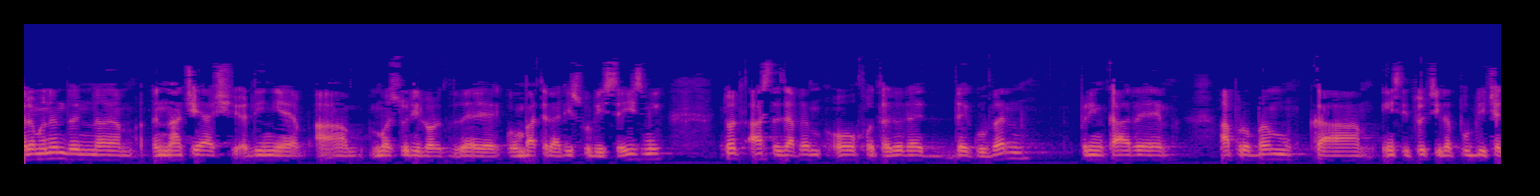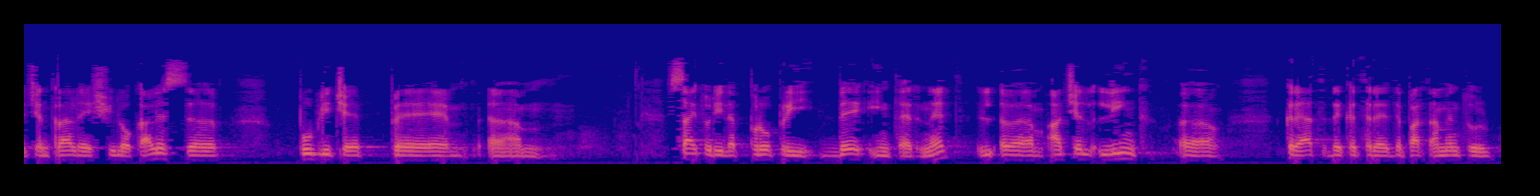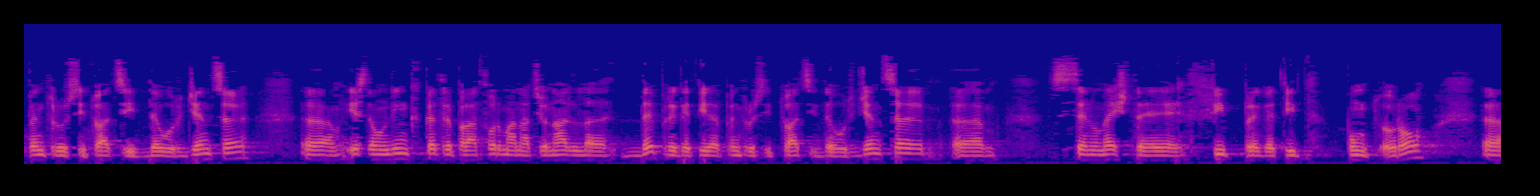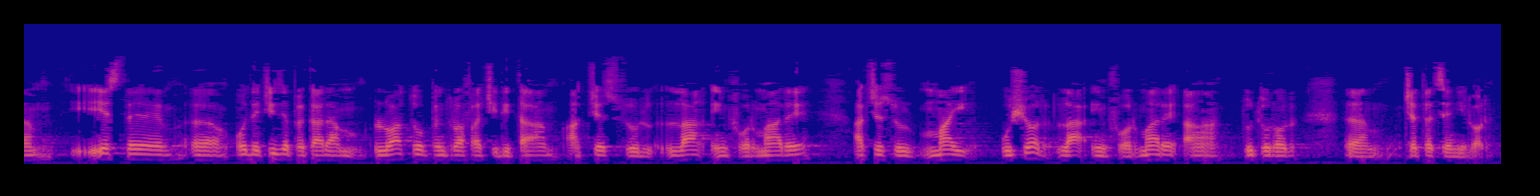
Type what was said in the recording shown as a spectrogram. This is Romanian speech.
Rămânând în, în aceeași linie a măsurilor de combatere a riscului seismic, tot astăzi avem o hotărâre de guvern prin care aprobăm ca instituțiile publice centrale și locale să publice pe um, site-urile proprii de internet uh, acel link uh, creat de către Departamentul pentru Situații de Urgență. Uh, este un link către Platforma Națională de Pregătire pentru Situații de Urgență. Se numește fipregătit.ro este uh, o decizie pe care am luat-o pentru a facilita accesul la informare, accesul mai ușor la informare a tuturor uh, cetățenilor.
